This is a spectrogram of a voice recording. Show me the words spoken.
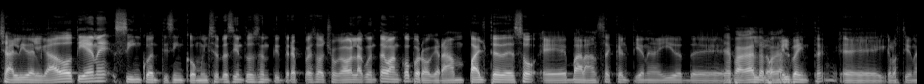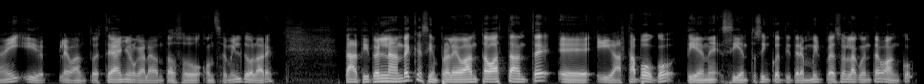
Charlie Delgado tiene 55.763 pesos achocados en la cuenta de banco, pero gran parte de eso es balances que él tiene ahí desde De pagar, de el pagar. 2020, eh, que los tiene ahí y levantó este año lo que ha levantado son 11 mil dólares. Tatito Hernández, que siempre levanta bastante eh, y gasta poco, tiene 153 mil pesos en la cuenta de banco.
